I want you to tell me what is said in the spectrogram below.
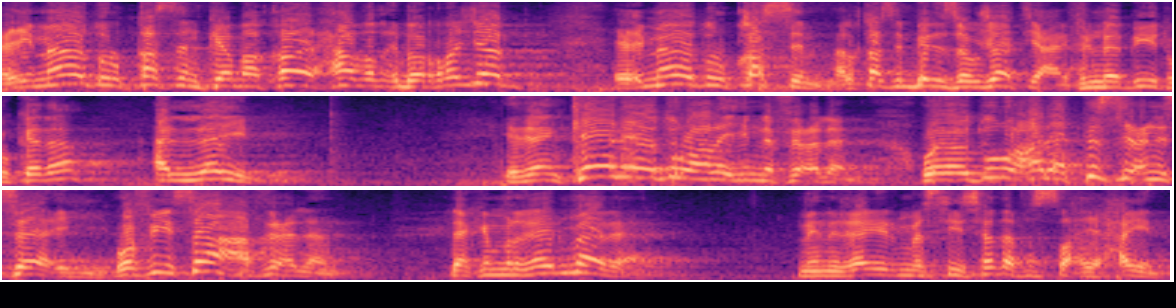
عماد القسم كما قال حافظ ابن رجب عماد القسم القسم بين الزوجات يعني في المبيت وكذا الليل. إذا كان يدور عليهن فعلا ويدور على تسع نسائه وفي ساعة فعلا. لكن من غير ماذا؟ من غير مسيس. هذا في الصحيحين.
